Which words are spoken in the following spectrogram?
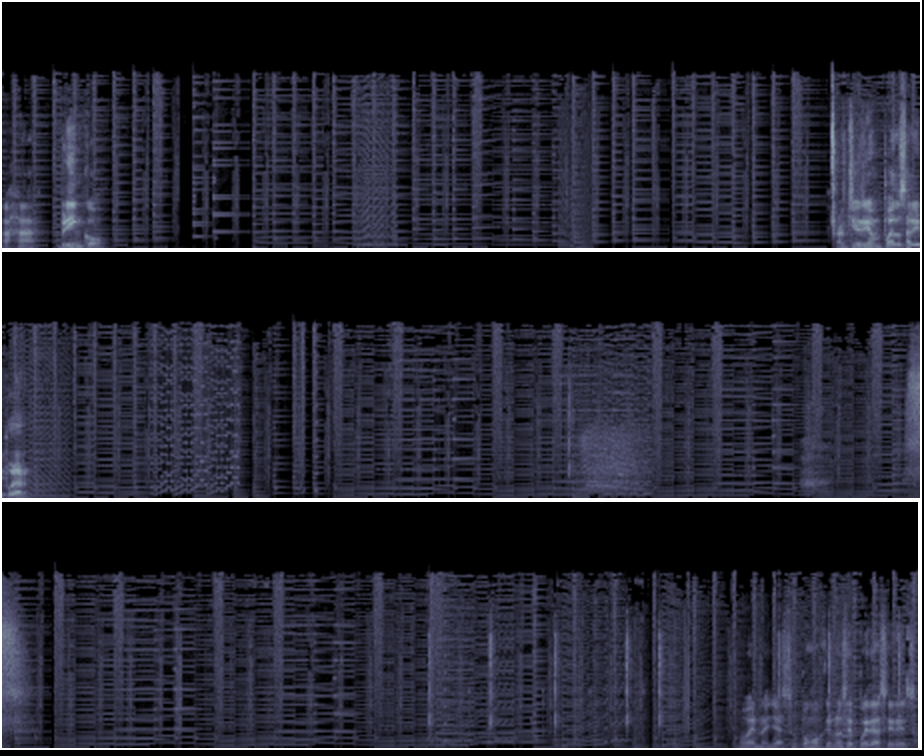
Ajá, brinco. En puedo salir por... Bueno, ya, supongo que no se puede hacer eso.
